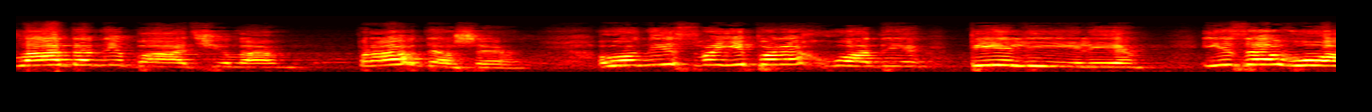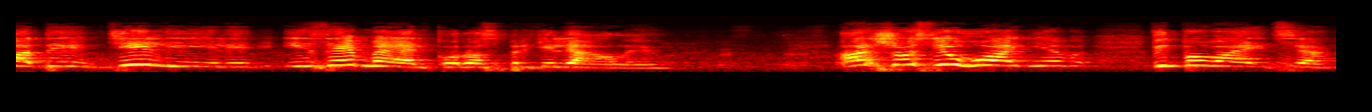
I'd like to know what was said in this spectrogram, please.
влада не бачила. Правда же? Вони свої пароходи пілили, і заводи ділили, і земельку розподіляли. А що сьогодні відбувається?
